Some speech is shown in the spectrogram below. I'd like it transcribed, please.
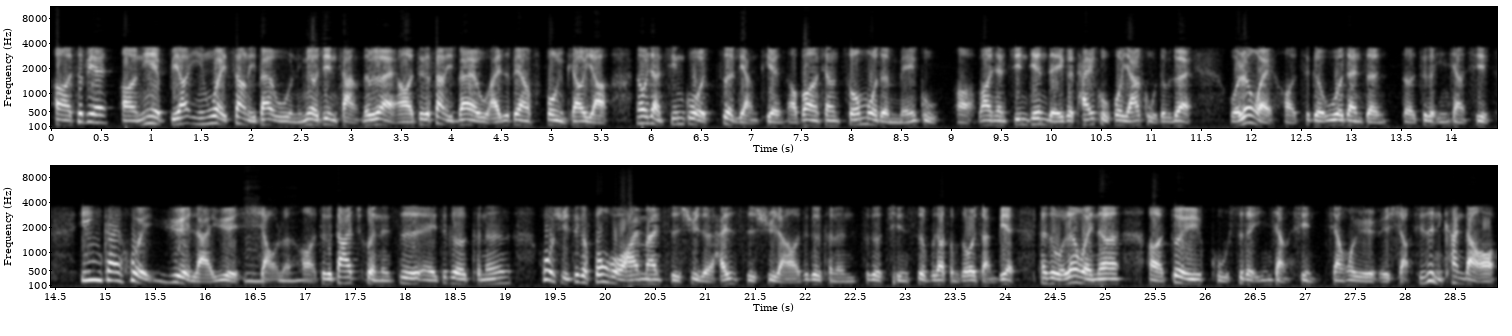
啊，这边啊，你也不要因为上礼拜五你没有进场，对不对？啊，这个上礼拜五还是非常风雨飘摇。那我想经过这两天啊，包括像周末的美股啊，包括像今天的一个台股或雅股，对不对？我认为，哦，这个乌俄战争的这个影响性应该会越来越小了，哦，这个大家可能是，哎，这个可能或许这个烽火还蛮持续的，还是持续的，哦，这个可能这个情势不知道什么时候会转变，但是我认为呢，呃，对于股市的影响性将会越来越小。其实你看到哦，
